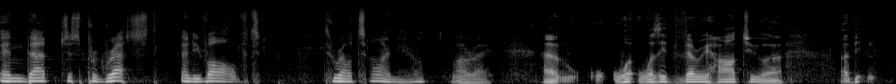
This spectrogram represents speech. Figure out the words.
and that just progressed and evolved throughout time. You know. All right. Uh, w- was it very hard to, uh,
